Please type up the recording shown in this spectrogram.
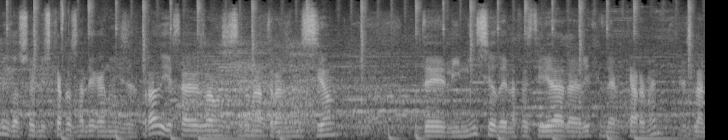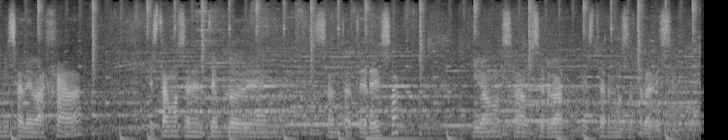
amigos? Soy Luis Carlos Alega Núñez del Prado y esta vez vamos a hacer una transmisión del inicio de la festividad de la Virgen del Carmen. Es la misa de bajada. Estamos en el templo de Santa Teresa y vamos a observar esta hermosa tradición.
